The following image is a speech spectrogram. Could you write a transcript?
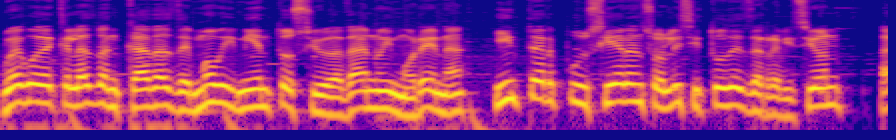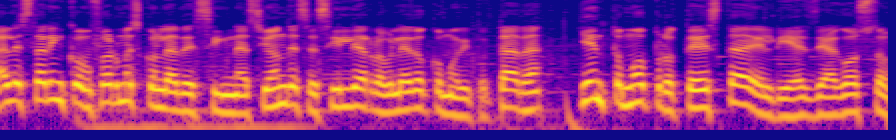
luego de que las bancadas de Movimiento Ciudadano y Morena interpusieran solicitudes de revisión al estar inconformes con la designación de Cecilia Robledo como diputada, quien tomó protesta el 10 de agosto.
